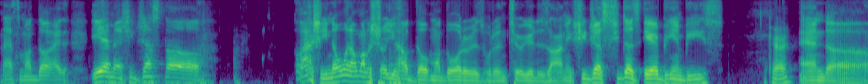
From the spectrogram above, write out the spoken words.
That's my daughter. Yeah, man. She just uh oh, actually, you know what? I want to show you how dope my daughter is with interior designing. She just she does Airbnbs Okay. and uh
